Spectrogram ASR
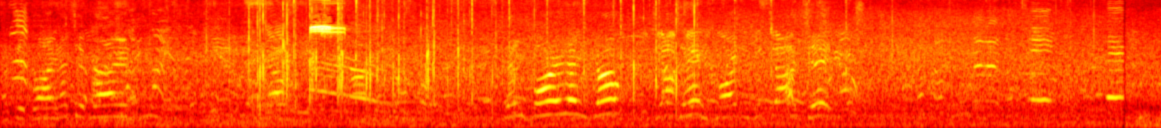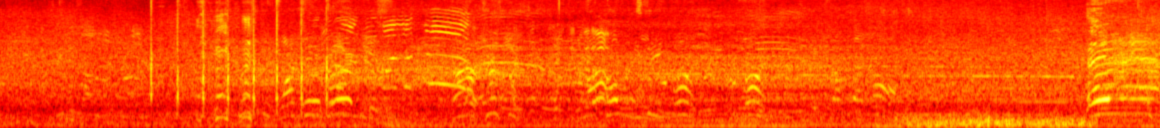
That's it, Brian. That's it, Brian. James Martin, there you go. Good job, James Martin. Good job. That's it. Hey!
